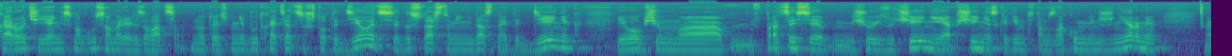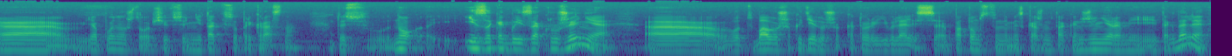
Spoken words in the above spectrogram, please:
короче, я не смогу самореализоваться. Ну, то есть мне будет хотеться что-то делать, государство мне не даст на это денег, и, в общем, а, в процессе еще изучения и общения с какими-то там знакомыми инженерами а, я понял, что вообще все не так все прекрасно. То есть, но из-за как бы из-за окружения а, вот бабушек и дедушек, которые являлись потомственными, скажем так, инженерами и так далее,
